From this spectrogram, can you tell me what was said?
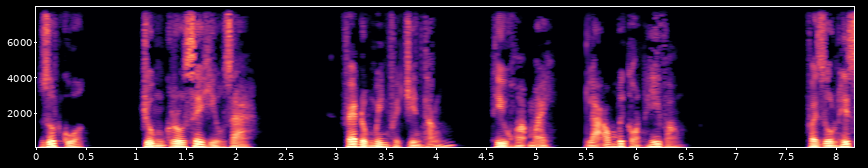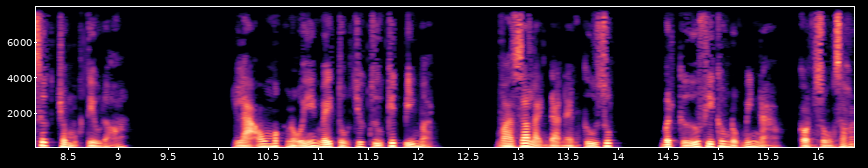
Rốt cuộc, Trung Croce hiểu ra, phe đồng minh phải chiến thắng, thì họa may, lão mới còn hy vọng. Phải dồn hết sức cho mục tiêu đó. Lão móc nối mấy tổ chức du kích bí mật và ra lệnh đàn em cứu giúp bất cứ phi công đồng minh nào còn sống sót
